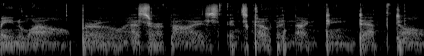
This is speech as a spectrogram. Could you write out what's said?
Meanwhile, Peru has revised its COVID 19 death toll,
